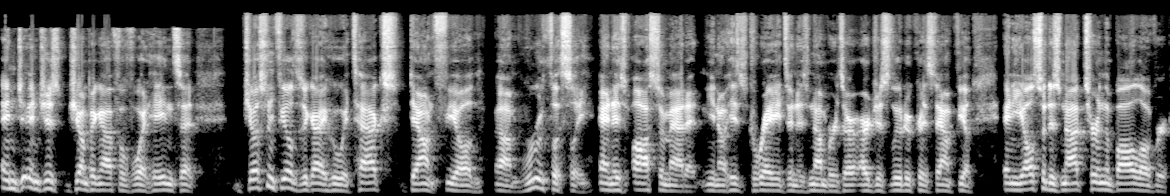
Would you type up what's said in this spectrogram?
And, and just jumping off of what Hayden said, Justin Fields is a guy who attacks downfield um, ruthlessly and is awesome at it. You know, his grades and his numbers are, are, just ludicrous downfield. And he also does not turn the ball over.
